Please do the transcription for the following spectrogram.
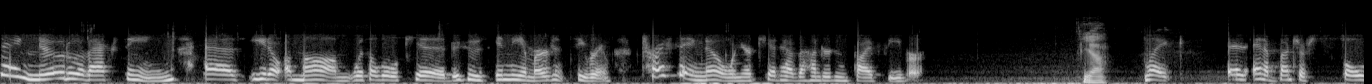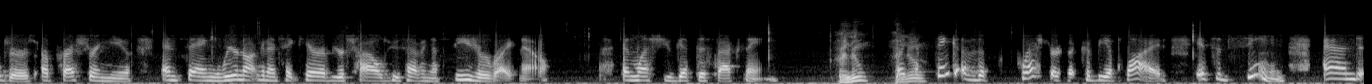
saying no to a vaccine as, you know, a mom with a little kid who's in the emergency room. Try saying no when your kid has 105 fever. Yeah. Like, and, and a bunch of soldiers are pressuring you and saying, we're not going to take care of your child who's having a seizure right now unless you get this vaccine. I know. I like, know. Think of the pressure that could be applied. It's obscene. And,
